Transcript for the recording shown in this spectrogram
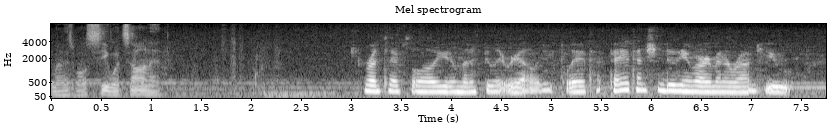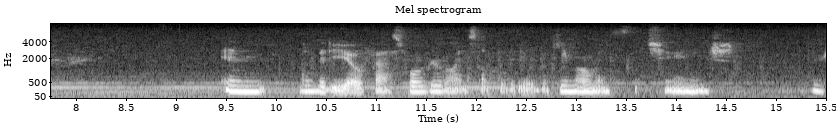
Might as well see what's on it. Red tapes allow you to manipulate reality. Play pay attention to the environment around you. In the video, fast forward, rewind, stop the video. The key moments that change their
